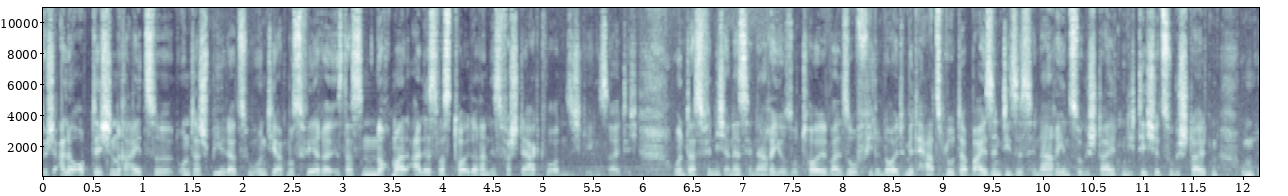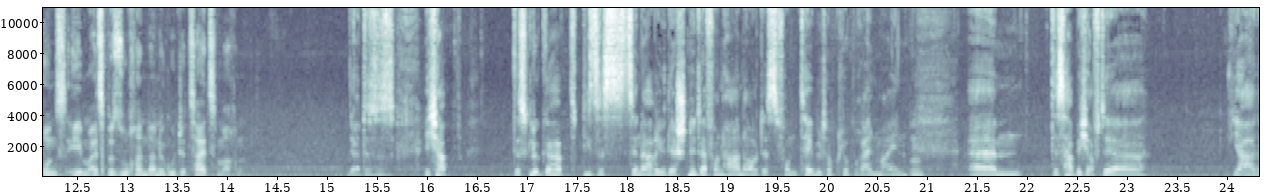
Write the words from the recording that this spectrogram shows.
durch alle optischen Reize und das Spiel dazu und die Atmosphäre ist das nochmal alles, was toll daran ist, verstärkt worden sich gegenseitig. Und das finde ich an der Szenario so toll, weil so viele Leute mit Herzblut dabei sind, diese Szenarien zu gestalten, die Tische zu gestalten, um uns eben als Besuchern da eine gute Zeit zu machen. ja, das ist. Ich habe das Glück gehabt, dieses Szenario der Schnitter von Hanau, das vom Tabletop Club Rhein-Main, Mhm. ähm, das habe ich auf der ja,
